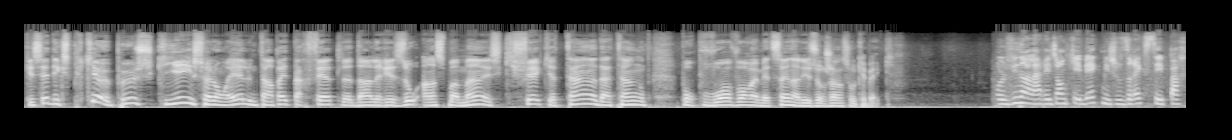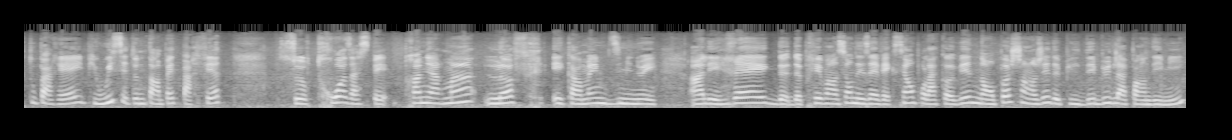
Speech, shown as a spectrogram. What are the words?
qui essaie d'expliquer un peu ce qui est, selon elle, une tempête parfaite dans le réseau en ce moment et ce qui fait qu'il y a tant d'attentes pour pouvoir voir un médecin dans les urgences au Québec. On le vit dans la région de Québec, mais je vous dirais que c'est partout pareil. Puis oui, c'est une tempête parfaite sur trois aspects. Premièrement, l'offre est quand même diminuée. Hein, les règles de, prévention des infections pour la COVID n'ont pas changé depuis le début de la pandémie,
